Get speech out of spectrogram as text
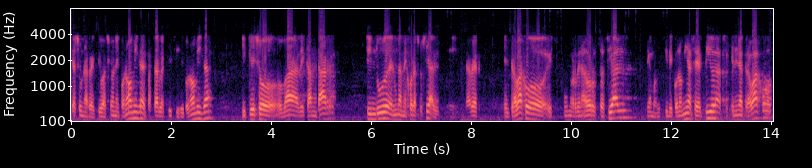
que haya una reactivación económica, de pasar la crisis económica y que eso va a decantar sin duda en una mejora social. Eh, a ver, el trabajo es un ordenador social, digamos, si la economía se activa, se genera trabajo.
